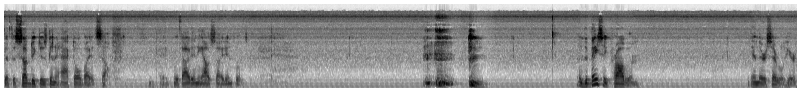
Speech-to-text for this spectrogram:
that the subject is going to act all by itself, okay, without any outside influence. the basic problem and there are several here.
